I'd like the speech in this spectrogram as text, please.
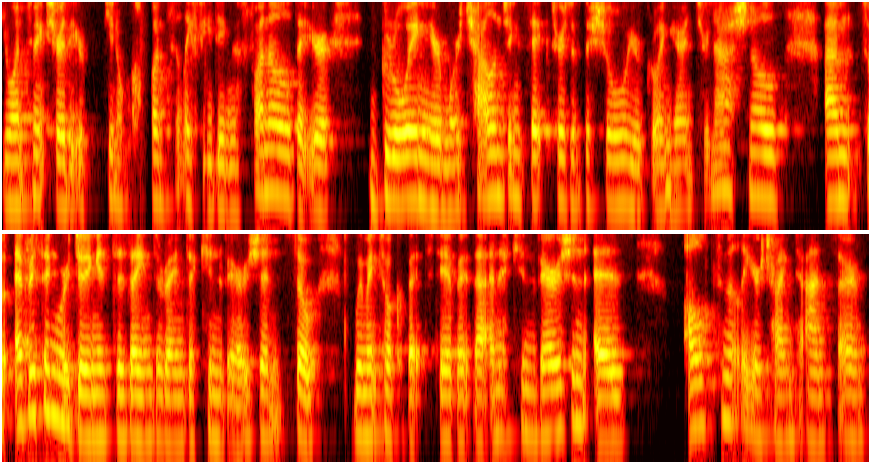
you want to make sure that you're, you know, constantly feeding the funnel, that you're growing your more challenging sectors of the show, you're growing your internationals. Um, so everything we're doing is designed around a conversion. So we might talk a bit today about that. And a conversion is ultimately you're trying to answer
